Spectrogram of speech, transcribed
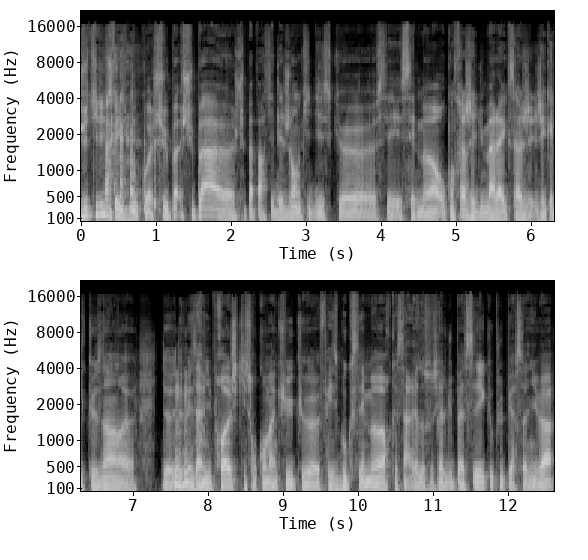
J'utilise Facebook, quoi. Je suis pas, je suis pas, euh, je suis pas partie des gens qui disent que euh, c'est c'est mort. Au contraire, j'ai du mal avec ça. J'ai quelques uns euh, de, de mhm. mes amis proches qui sont convaincus que Facebook c'est mort, que c'est un réseau social du passé, que plus personne y va.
